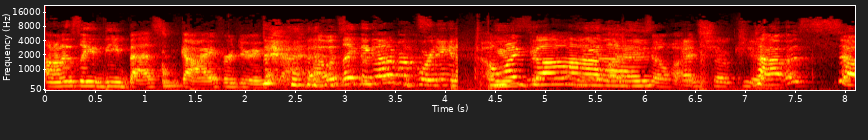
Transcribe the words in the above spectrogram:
honestly the best guy for doing that. That was like think about recording and Oh my god! he loves you so much. That's so cute. That was so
